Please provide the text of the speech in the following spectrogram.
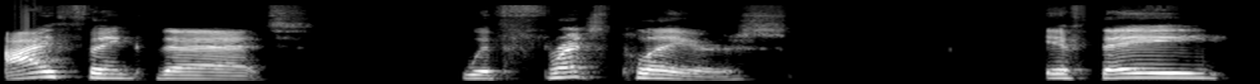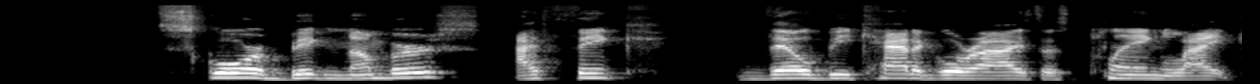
I think that with French players, if they score big numbers, I think they'll be categorized as playing like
